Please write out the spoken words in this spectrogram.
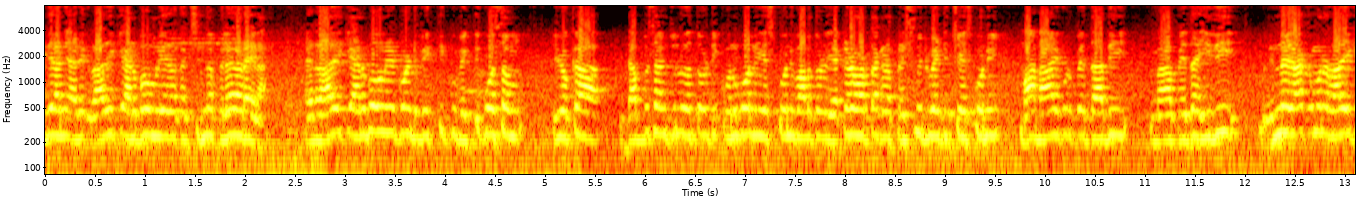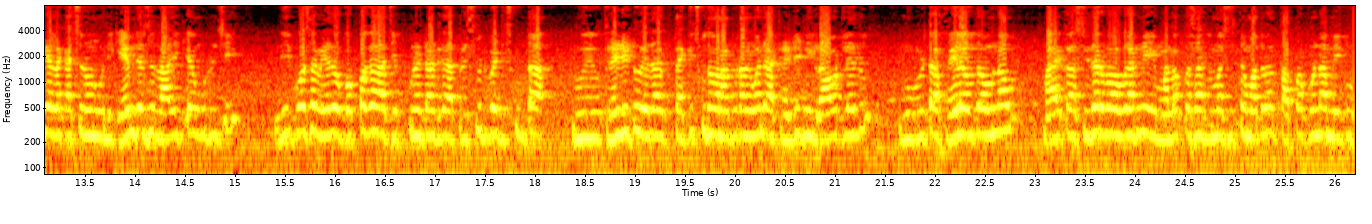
ఇది అని ఆయనకు రాజకీయ అనుభవం లేదు ఒక చిన్న పిల్లగాడైన. ఆయన రాజకీయ అనుభవం అనేటువంటి వ్యక్తికి వ్యక్తి కోసం ఈ యొక్క డబ్బు సంచులతోటి కొనుగోలు చేసుకొని వాళ్ళతో ఎక్కడ పడితే అక్కడ ప్రెస్ మీట్ పెట్టి చేసుకొని మా నాయకుడు పెద్ద అది మా పెద్ద ఇది. నిన్న కాకమున్న రాజకీయాలకు వచ్చిన నువ్వు నీకు తెలుసు రాజకీయం గురించి? నీకోసం ఏదో గొప్పగా చెప్పుకునేటట్టుగా ప్రెస్ మీట్ పెట్టించుకుంటా నువ్వు క్రెడిట్ ఏదో తగ్గించుకుందాం అనుకుంటాను కానీ ఆ క్రెడిట్ నీకు రావట్లేదు. నువ్వు ఉల్టా ఫెయిల్ అవుతా ఉన్నావు. మా యొక్క శ్రీధర్ బాబు గారిని మళ్ళొక్కసారి విమర్శిస్తే మాత్రం తప్పకుండా మీకు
